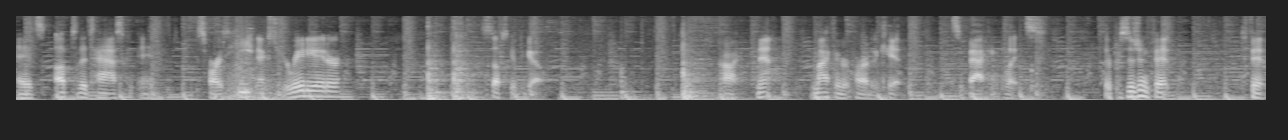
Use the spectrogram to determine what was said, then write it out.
It's up to the task as far as heat next to your radiator. Stuff's good to go. All right, now, my favorite part of the kit is the backing plates. They're precision fit to fit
